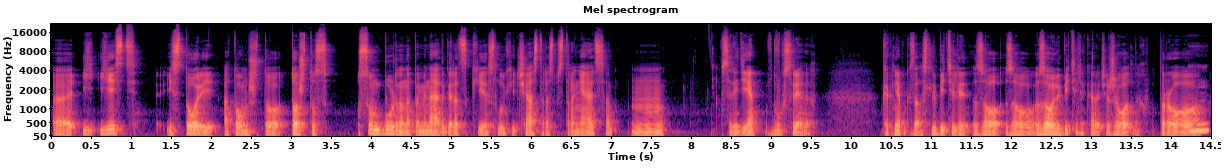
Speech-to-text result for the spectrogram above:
э, есть истории о том, что то, что сумбурно напоминает городские слухи, часто распространяется в среде, в двух средах как мне показалось, любители, зоо, зоо, зоолюбители, короче, животных, про mm-hmm.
